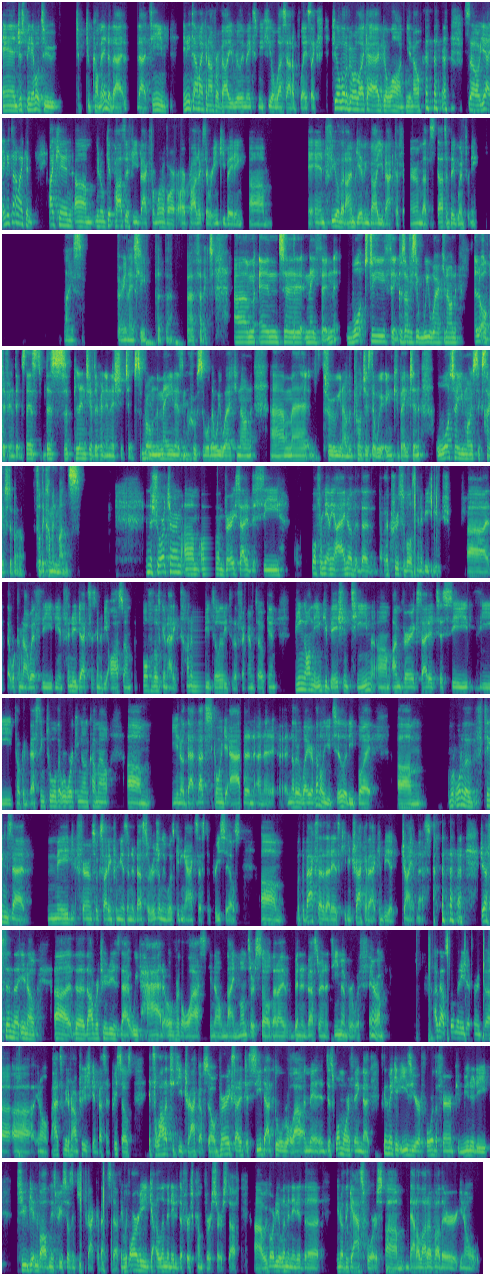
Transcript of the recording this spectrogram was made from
and just being able to to, to come into that that team anytime i can offer value really makes me feel less out of place like feel a little bit more like i, belong you know? So yeah anytime i can i can um, you know get positive feedback from one of our, our projects that we're incubating um, and feel that i'm giving value back to ferrum that's that's a big win for me. Nice very nicely put that. Perfect. Um, and uh, Nathan, what do you think? Because obviously we're working on a lot of different things. There's there's plenty of different initiatives mm-hmm. from the mainnet and Crucible that we're working on um, uh, through you know the projects that we're incubating. What are you most excited about for the coming months? In the short term, um, I'm very excited to see. Well, for me, I mean, I know that the, the Crucible is going to be huge uh, that we're coming out with. The the Infinity Dex is going to be awesome. Both of those are going to add a ton of utility to the Ferrum token. Being on the incubation team, um, I'm very excited to see the token vesting tool that we're working on come out. Um, you know that that's going to add an, an, another layer of not only utility, but um, one of the things that made Ferrum so exciting for me as an investor originally was getting access to pre-sales. Um, but the backside of that is keeping track of that can be a giant mess. Just in the, you know, uh, the, the opportunities that we've had over the last, you know, nine months or so that I've been an investor and a team member with Ferrum, I've got so many different, uh, uh, you know, had so many different opportunities to get invested in pre-sales. It's a lot to keep track of. So I'm very excited to see that tool roll out. And just one more thing that it's going to make it easier for the Ferrum community to get involved in these pre-sales and keep track of that stuff. And we've already got eliminated the first come first serve stuff. Uh, we've already eliminated the, you know, the gas wars um, that a lot of other, you know,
